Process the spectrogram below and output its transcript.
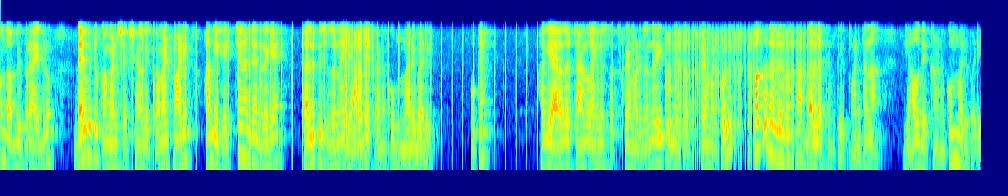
ಒಂದು ಅಭಿಪ್ರಾಯ ಇದ್ದರೂ ದಯವಿಟ್ಟು ಕಮೆಂಟ್ ಸೆಕ್ಷನಲ್ಲಿ ಕಮೆಂಟ್ ಮಾಡಿ. ಹಾಗೆ ಹೆಚ್ಚಿನ ಜನರಿಗೆ ತಲುಪಿಸೋದನ್ನು ಯಾವುದೇ ಕಾರಣಕ್ಕೂ ಮರಿಬೇಡಿ. ಓಕೆ ಹಾಗೆ ಯಾರಾದರೂ ಚಾನಲ್ ಇನ್ನೂ ಸಬ್ಸ್ಕ್ರೈಬ್ ಮಾಡಿದ್ರೆ ಅಂದರೆ ಈ ಕೂಡಲೇ ಸಬ್ಸ್ಕ್ರೈಬ್ ಮಾಡ್ಕೊಳ್ಳಿ. ಪಕ್ಕದಲ್ಲಿರುವಂಥ ಬೆಲ್ ಐಕನ್ ಕ್ಲಿಕ್ ಮಾಡೋದನ್ನು ಯಾವುದೇ ಕಾರಣಕ್ಕೂ ಮರಿಬೇಡಿ.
